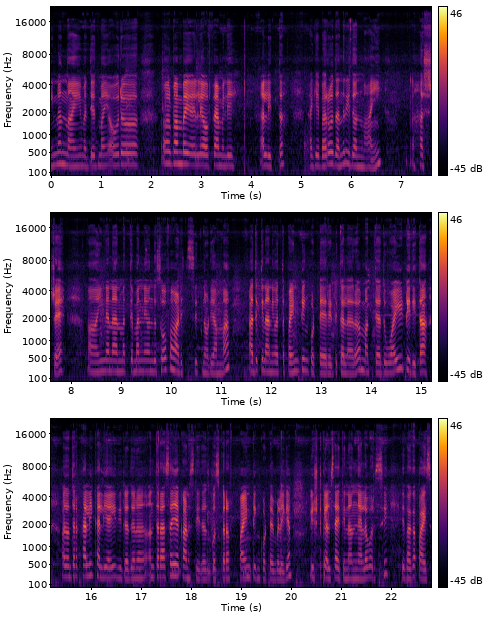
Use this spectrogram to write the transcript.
ಇನ್ನೊಂದು ಮಾಯಿ, ಮಧ್ಯದ ಮಾಯಿ, ಅವರು, ಅವ್ರ ಬಂಬೈಯಲ್ಲಿ ಅವ್ರ ಫ್ಯಾಮಿಲಿ ಅಲ್ಲಿತ್ತು. ಹಾಗೆ ಬರೋದಂದ್ರೆ ಇದೊಂದು ಮಾಯಿ ಅಷ್ಟೇ. ಇನ್ನು ನಾನು ಮತ್ತೆ ಮೊನ್ನೆ ಒಂದು ಸೋಫಾ ಮಾಡಿಸಿತ್ತು ನೋಡಿ ಅಮ್ಮ. ಅದಕ್ಕೆ ನಾನು ಇವತ್ತು ಪೈಂಟಿಂಗ್ ಕೊಟ್ಟೆ ರೆಡ್ ಕಲರ್ ಮತ್ತು ಅದು ವೈಟ್ ಇದ್ದಿತ್ತಾ ಅದೊಂಥರ ಕಲಿ ಕಲಿ ಇದ್ದಿತ್ತು ಅದನ್ನು ಒಂಥರ ಅಸಹ್ಯ ಕಾಣಿಸ್ತಿತ್ತು. ಅದಕ್ಕೋಸ್ಕರ ಪೈಂಟಿಂಗ್ ಕೊಟ್ಟೆ ಬೆಳಿಗ್ಗೆ. ಇಷ್ಟು ಕೆಲಸ ಐತಿ ನಾನು ನೆಲ ಒರೆಸಿ ಇವಾಗ ಪಾಯಸ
